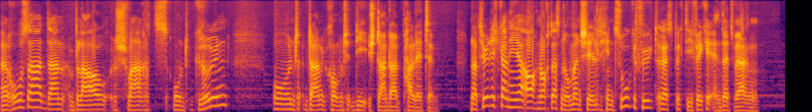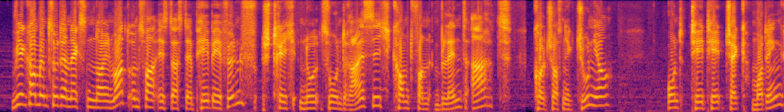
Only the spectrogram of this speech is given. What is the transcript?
äh, Rosa, dann Blau, Schwarz und Grün und dann kommt die Standardpalette. Natürlich kann hier auch noch das Nummernschild hinzugefügt respektive geändert werden. Wir kommen zu der nächsten neuen Mod und zwar ist das der PB5-032, kommt von Blendart, Kolchosnik Jr. und TT Check Modding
